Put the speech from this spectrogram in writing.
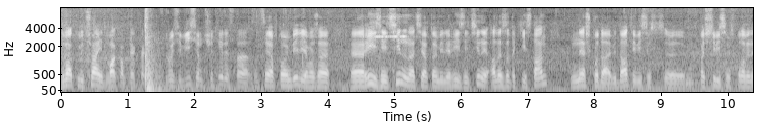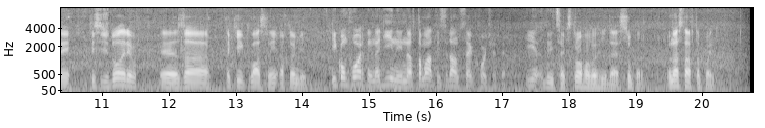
Два ключа і два комплекти. колес. Друзі, 8400 за цей автомобіль. Я вважаю е, різні ціни на ці автомобілі, різні ціни, але за такий стан не шкода віддати 8, е, почти 8,5 тисяч доларів е, за такий класний автомобіль. І комфортний, надійний, на автомат, і седан, все як хочете. І дивіться, як строго виглядає. Супер. У нас на автопойнт.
